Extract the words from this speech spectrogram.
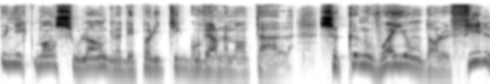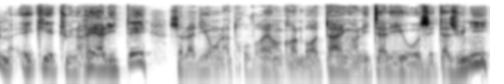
uniquement sous l'angle des politiques gouvernementales. Ce que nous voyons dans le film, et qui est une réalité, cela dit on la trouverait en Grande-Bretagne, en Italie ou aux États-Unis,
